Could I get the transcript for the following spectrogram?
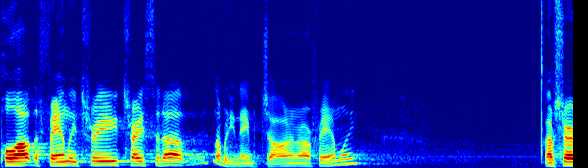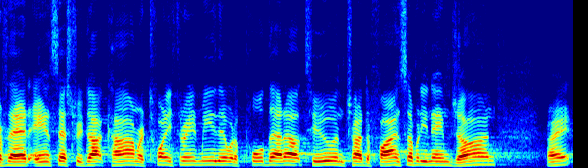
Pull out the family tree, trace it up. There's nobody named John in our family. I'm sure if they had Ancestry.com or 23andMe, they would have pulled that out too and tried to find somebody named John, right?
